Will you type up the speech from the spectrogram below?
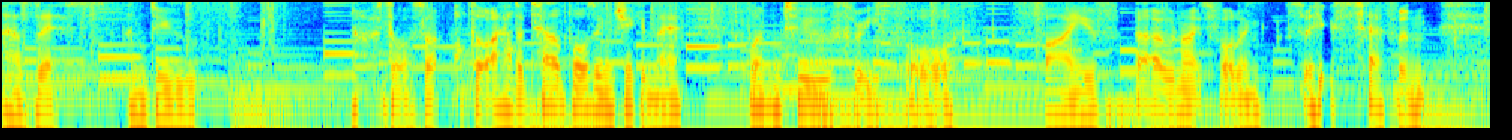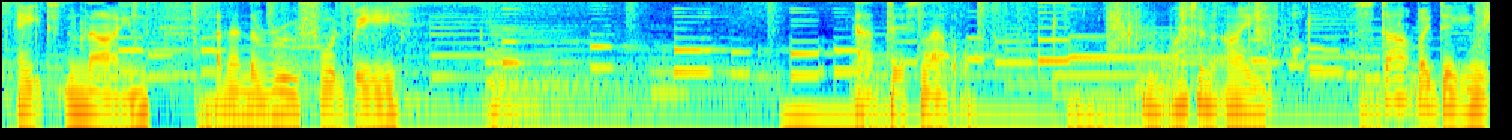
as this and do. I thought I thought I had a teleporting chicken there. One, two, three, four, five. Oh, night's falling. Six, seven, eight, nine, and then the roof would be at this level. Why don't I start by digging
